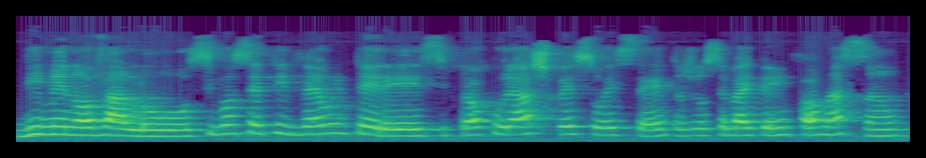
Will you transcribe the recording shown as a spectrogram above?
de menor valor. Se você tiver o interesse, procurar as pessoas certas, você vai ter informação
